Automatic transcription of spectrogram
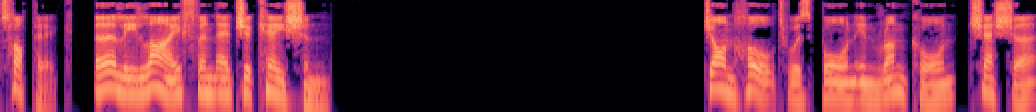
Topic: Early life and education John Holt was born in Runcorn, Cheshire,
